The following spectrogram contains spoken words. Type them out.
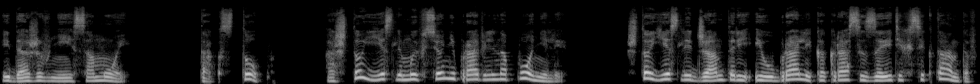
и даже в ней самой. Так, стоп. А что, если мы все неправильно поняли? Что если Джантери и убрали как раз из-за этих сектантов,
